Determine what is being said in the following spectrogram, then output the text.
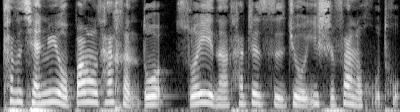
他的前女友帮了他很多，所以呢，他这次就一时犯了糊涂。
